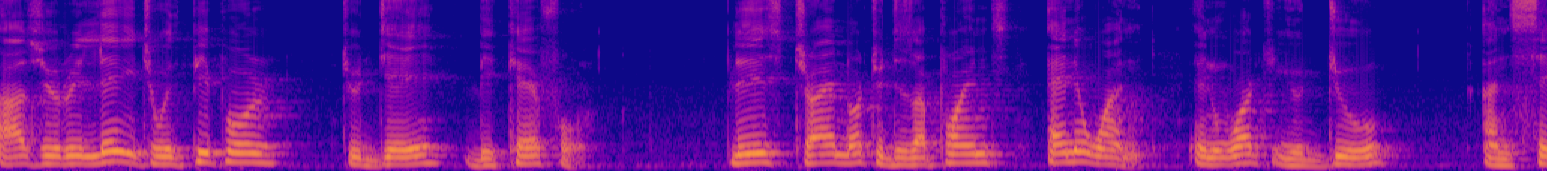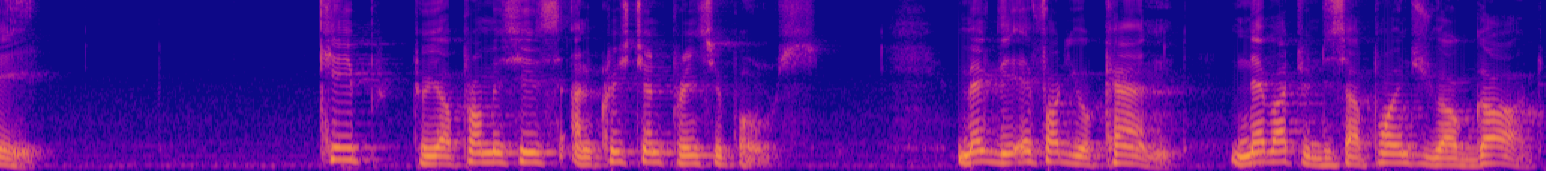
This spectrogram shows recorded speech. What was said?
As you relate with people today, be careful. Please try not to disappoint anyone in what you do and say. Keep to your promises and Christian principles. Make the effort you can never to disappoint your God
